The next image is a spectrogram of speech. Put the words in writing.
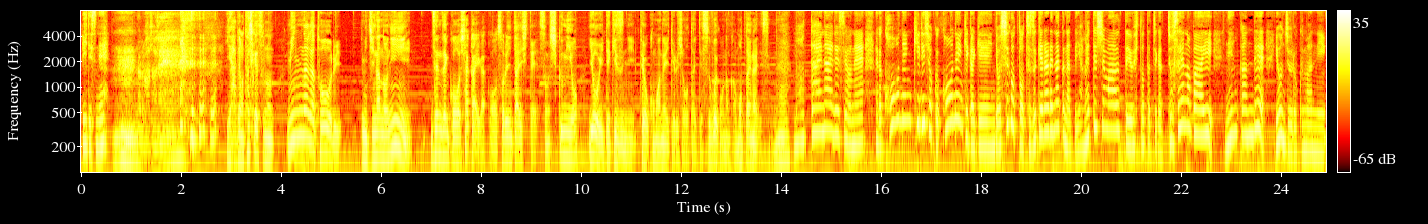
いいですね。うんなるほどね。いやでも確かにそのみんなが通る道なのに全然こう社会がこうそれに対してその仕組みを用意できずに手をこまねいている状態ってすごいこうなんかもったいないですよね。もったいないですよね。なんか更年期離職更年期が原因でお仕事を続けられなくなって辞めてしまうっていう人たちが女性の場合年間で46万人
